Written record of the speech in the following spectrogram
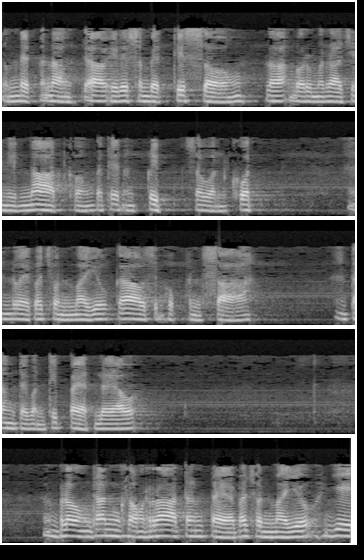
สมเด็จพระนางเจ้าเอลิซาเบธที่สองพระบรมราชินีนาถของประเทศอังกฤษสวรรคตด้วยพระชนมายุ 96 พรรษา ตั้งแต่วันที่ 8 แล้ว พระองค์ท่านครองราชตั้งแต่พระชนมายุยี่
